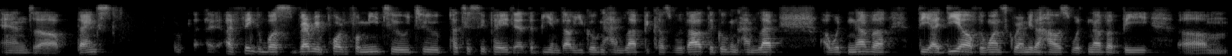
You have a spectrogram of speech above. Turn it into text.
And uh, thanks I think it was very important for me to to participate at the BMW Guggenheim Lab because without the Guggenheim Lab, I would never the idea of the one square meter house would never be um,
